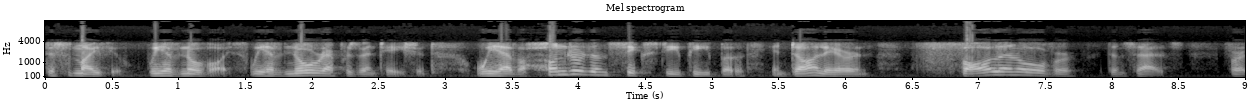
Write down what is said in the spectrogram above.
This is my view. We have no voice. We have no representation. We have 160 people in Dáil Éireann falling over themselves for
